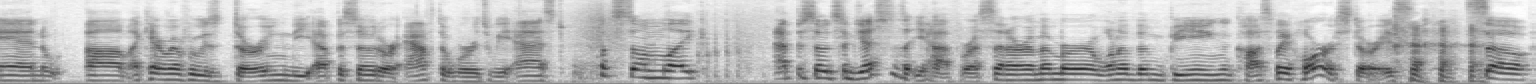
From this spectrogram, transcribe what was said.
and um, I can't remember if it was during the episode or afterwards. We asked, "What's some like episode suggestions that you have for us?" And I remember one of them being cosplay horror stories. so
